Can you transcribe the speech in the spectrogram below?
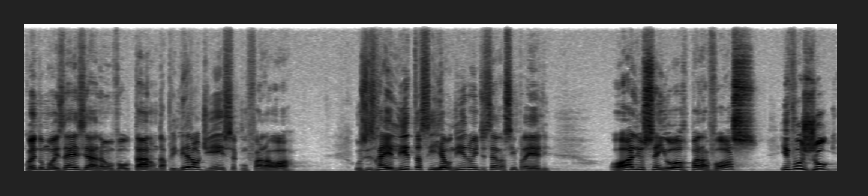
Quando Moisés e Arão voltaram da primeira audiência com Faraó, os israelitas se reuniram e disseram assim para ele: Olhe o Senhor para vós e vos julgue,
